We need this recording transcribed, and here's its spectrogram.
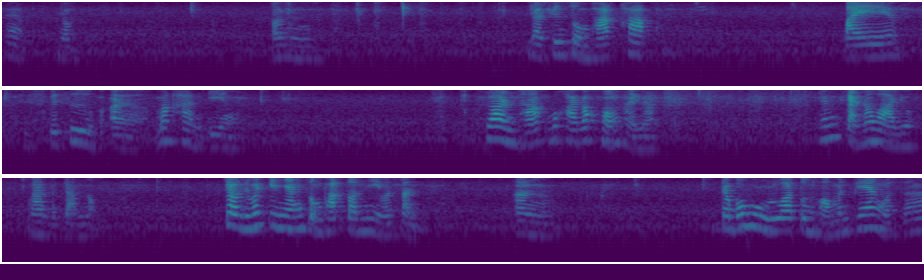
แซ่บเนาะอันอยากกินสมพักคัก ไปไปซื้ออ่อมาขันเอง ร้านพักบ่ขายพักหอมไห่นะให้มันกันนาวาอยู่ ร้านประจำเนาะ เจ้าสิมากินยังสมพักตอนนี้วะสันอันเจ้าบ่ฮู้ว่าต้นหอมมันแพงวะสั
